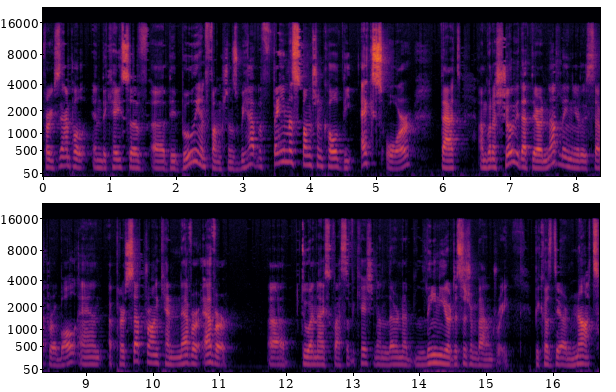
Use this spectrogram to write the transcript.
for example, in the case of uh, the Boolean functions, we have a famous function called the XOR that I'm going to show you that they are not linearly separable and a perceptron can never ever uh, do a nice classification and learn a linear decision boundary because they are not,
